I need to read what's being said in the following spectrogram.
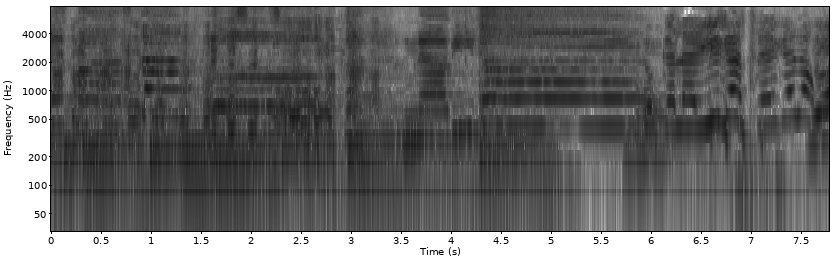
es más. Navidad. Lo que le digas, pégalo.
